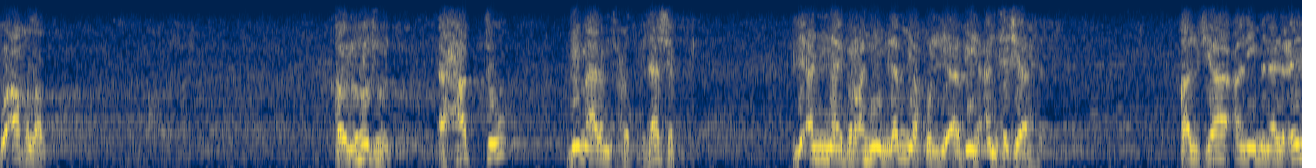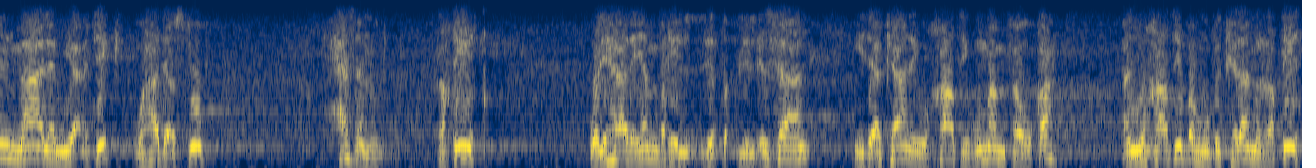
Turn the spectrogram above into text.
وأغلظ؟ قول الهدهد أحدت بما لم تحط به. لا شك لأن إبراهيم لم يقل لأبيه أنت جاهل قال جاءني من العلم ما لم يأتك وهذا أسلوب حسن رقيق. ولهذا ينبغي للإنسان إذا كان يخاطب من فوقه أن يخاطبه بكلام رقيق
